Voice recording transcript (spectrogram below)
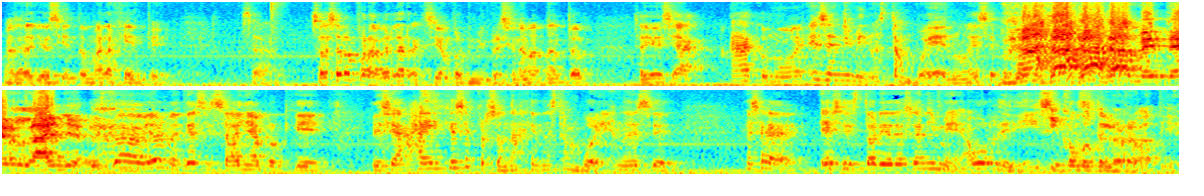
o sea, yo siento mala gente. O sea, o sea, solo para ver la reacción, porque me impresionaba tanto. O sea, yo decía, ah, como ese anime no es tan bueno, ese Meter laña. Estaba, yo le metía cizaña porque decía, ay, que ese personaje no es tan bueno, ese, esa, esa historia de ese anime, aburridísimo. ¿Y cómo te lo rebatía?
